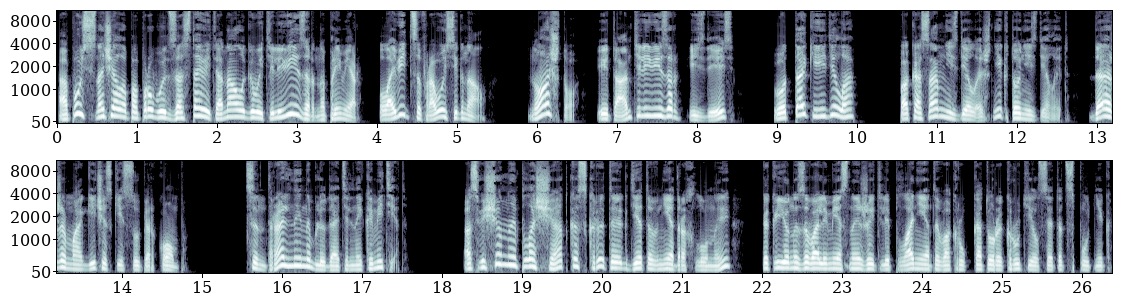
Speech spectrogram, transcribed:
А пусть сначала попробуют заставить аналоговый телевизор, например, ловить цифровой сигнал. Ну а что? И там телевизор, и здесь. Вот такие дела. Пока сам не сделаешь, никто не сделает. Даже магический суперкомп. Центральный наблюдательный комитет. Освещенная площадка, скрытая где-то в недрах Луны, как ее называли местные жители планеты, вокруг которой крутился этот спутник,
